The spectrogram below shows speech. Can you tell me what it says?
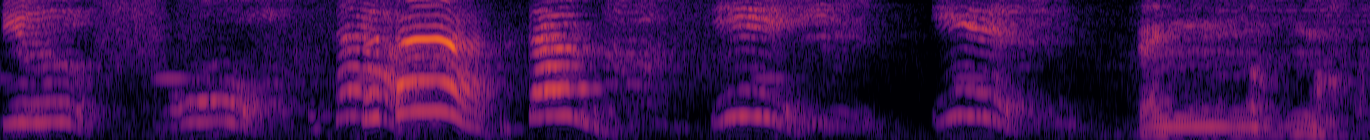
6, 5, 4, 대박 3, 2, 1. 땡.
